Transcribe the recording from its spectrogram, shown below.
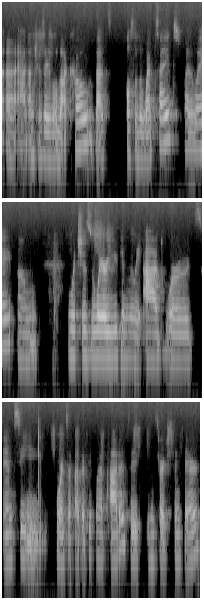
uh, at untranslatable.co. That's also the website, by the way, um, which is where you can really add words and see words that other people have added, so you can search things there.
